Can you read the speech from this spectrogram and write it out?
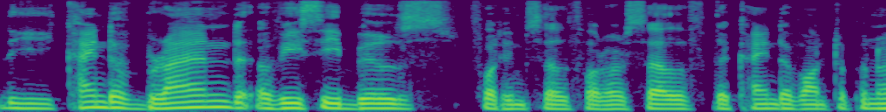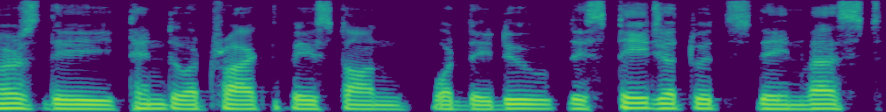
the kind of brand a VC builds for himself or herself, the kind of entrepreneurs they tend to attract based on what they do, the stage at which they invest,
